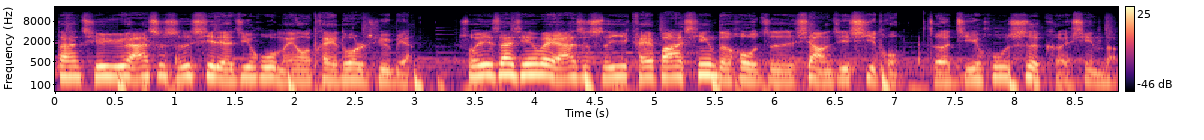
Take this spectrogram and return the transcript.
但其余 S10 系列几乎没有太多的区别。所以，三星为 S11 开发新的后置相机系统，则几乎是可信的。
